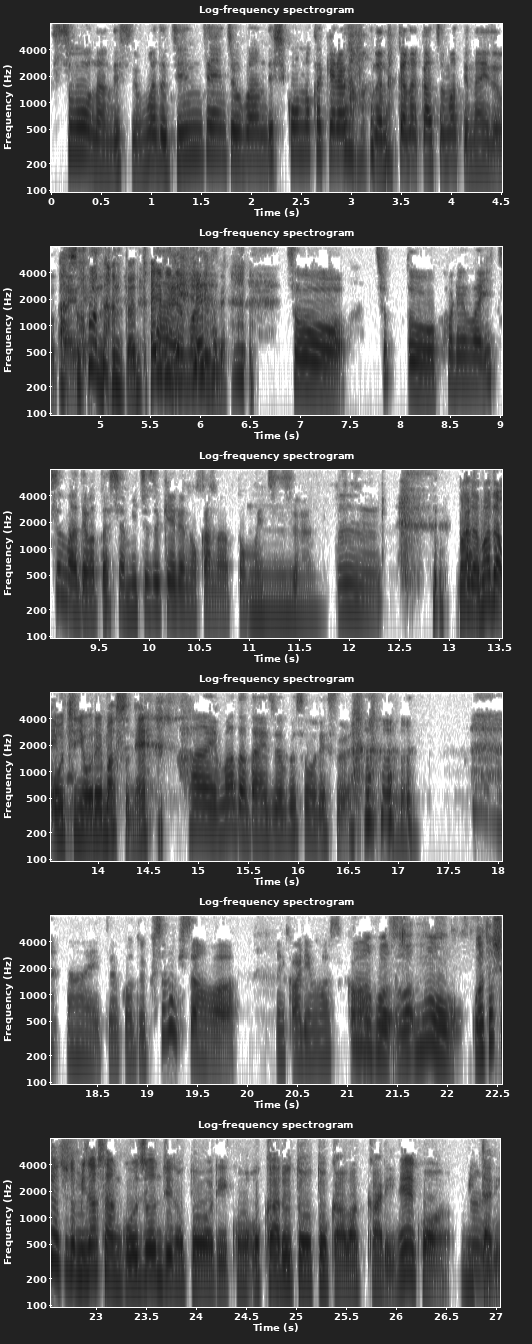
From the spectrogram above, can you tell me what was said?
そうなんですよ。まだ全然序盤で思考のかけらが まだなかなか集まってない状あ、態で。そうなんだ。だいぶ邪魔ですね。そう。ちょっと、これはいつまで私は見続けるのかなと思いつつ。うんうん。まだまだお家におれますね。はい、まだ大丈夫そうです。うんはい。ということで、楠木さんは何かありますか？もう、私はちょっと皆さんご存知の通り、このオカルトとかばっかりね、こう、見たり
